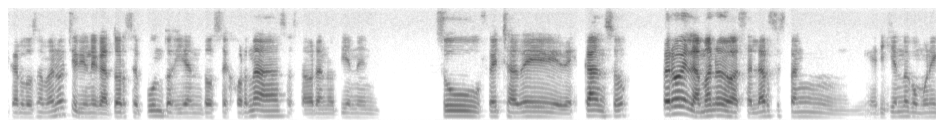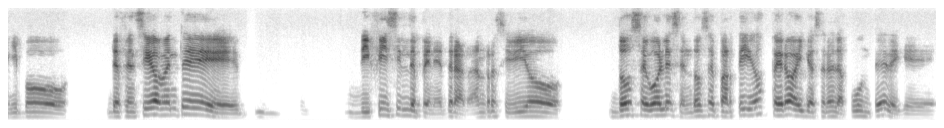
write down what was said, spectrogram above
Carlos Amanucci, tiene 14 puntos ya en 12 jornadas, hasta ahora no tienen su fecha de descanso, pero en la mano de Basalar se están erigiendo como un equipo defensivamente difícil de penetrar. Han recibido 12 goles en 12 partidos, pero hay que hacer el apunte de que,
